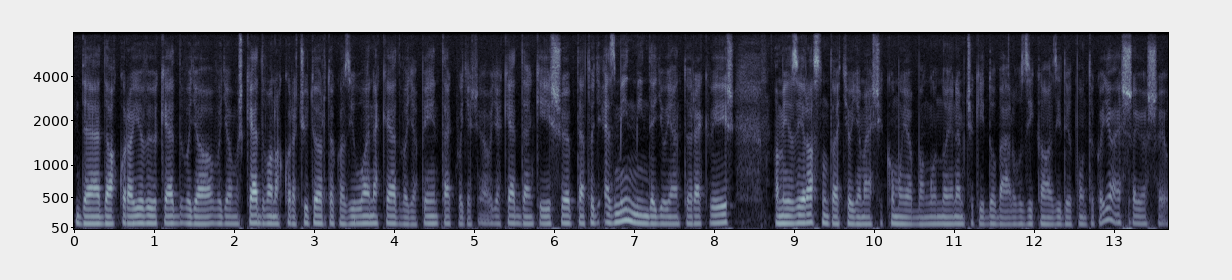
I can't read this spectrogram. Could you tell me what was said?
de, de akkor a jövőked, vagy a, vagy a most ked van, akkor a csütörtök az jó neked, vagy a péntek, vagy a, vagy a kedden később, tehát hogy ez mind-mind egy olyan törekvés, ami azért azt mutatja, hogy a másik komolyabban gondolja, nem csak így dobálózik az időpontok, hogy ja, ez se jó, ez se jó.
